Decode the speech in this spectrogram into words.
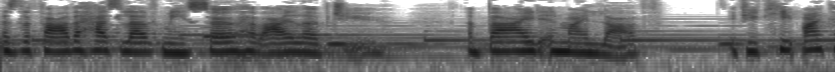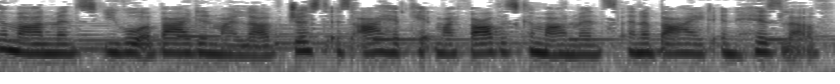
As the Father has loved me, so have I loved you. Abide in my love. If you keep my commandments, you will abide in my love, just as I have kept my Father's commandments and abide in his love.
